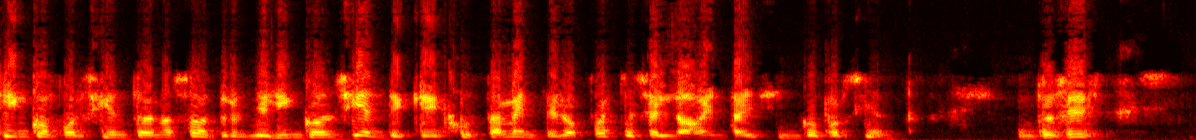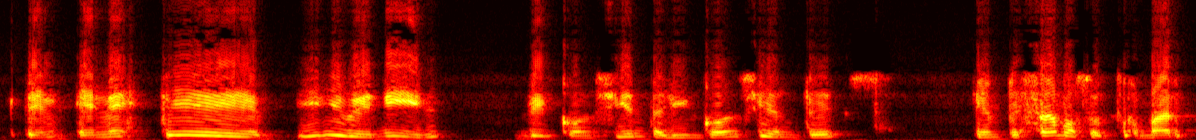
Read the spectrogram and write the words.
5% de nosotros, y el inconsciente, que es justamente lo opuesto, es el 95%. Entonces, en, este ir y venir del consciente al inconsciente, empezamos a tomar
